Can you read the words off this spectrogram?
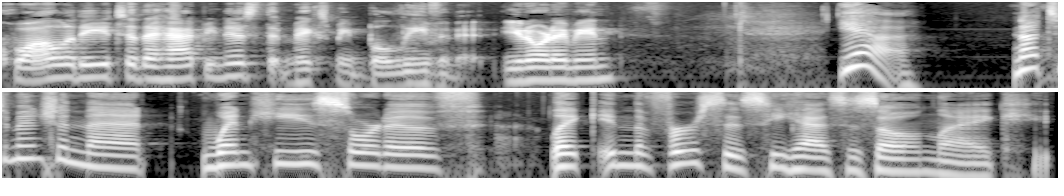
quality to the happiness that makes me believe in it. You know what i mean? Yeah. Not to mention that when he's sort of like in the verses, he has his own, like,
